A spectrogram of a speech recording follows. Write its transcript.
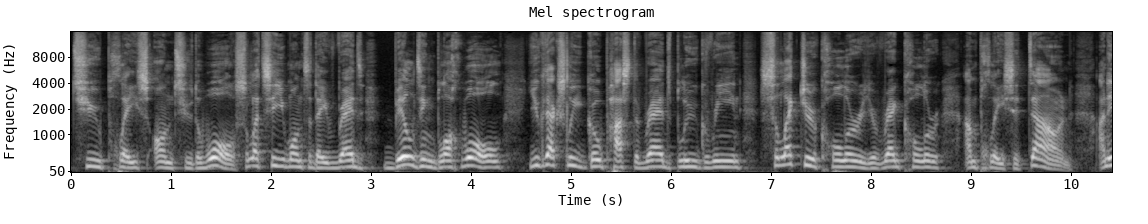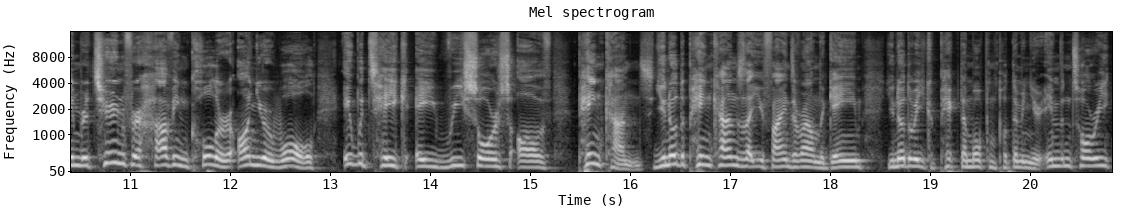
to place onto the wall. So let's say you wanted a red building block wall, you could actually go past the red, blue, green, select your color, your red color, and place it down. And in return for having color on your wall, it would take a resource of paint cans. You know the paint cans that you find around the game? You know the way you could pick them up and put them in your inventory?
